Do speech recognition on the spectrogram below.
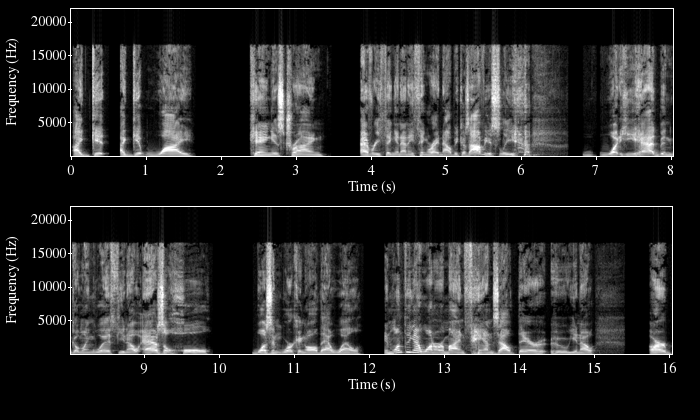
I get I get why King is trying everything and anything right now because obviously what he had been going with, you know, as a whole wasn't working all that well. And one thing I want to remind fans out there who, you know, are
